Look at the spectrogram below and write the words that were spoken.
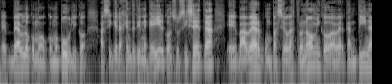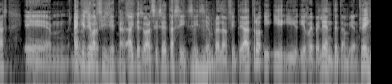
eh, verlo como, como público. Así que la gente tiene que ir con su siseta, va a haber un paseo gastronómico, va a haber cantinas. hay que llevar silletas. Hay que llevar silletas, sí, sí, siempre al anfiteatro y, y, repelente también. Sí.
